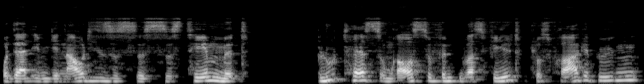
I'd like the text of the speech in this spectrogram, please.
Und der hat eben genau dieses System mit Bluttests, um rauszufinden, was fehlt, plus Fragebögen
